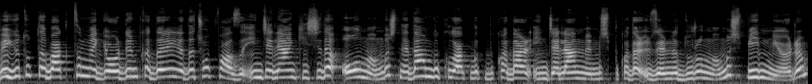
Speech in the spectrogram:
Ve YouTube'da baktım ve gördüğüm kadarıyla da çok fazla inceleyen kişi de olmamış. Neden bu kulaklık bu kadar incelenmemiş, bu kadar üzerine durulmamış bilmiyorum.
